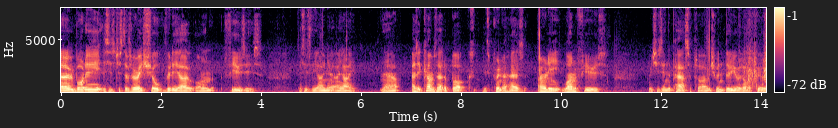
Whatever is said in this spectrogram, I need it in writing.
Hello everybody, this is just a very short video on fuses. This is the ANET A8. Now, as it comes out of the box, this printer has only one fuse, which is in the power supply, which wouldn't do you a lot of good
